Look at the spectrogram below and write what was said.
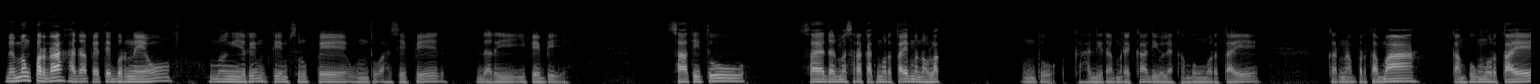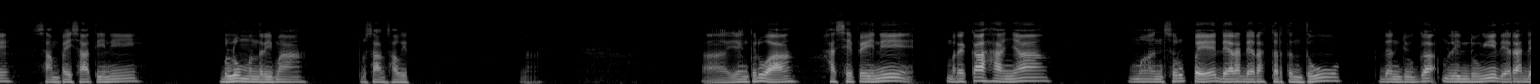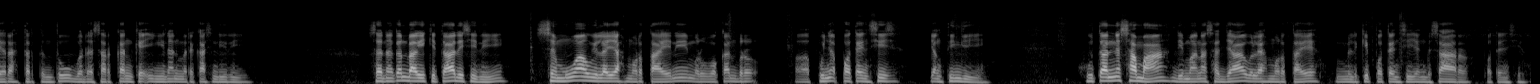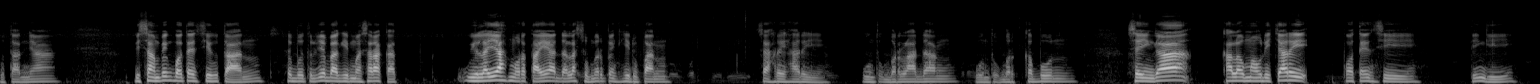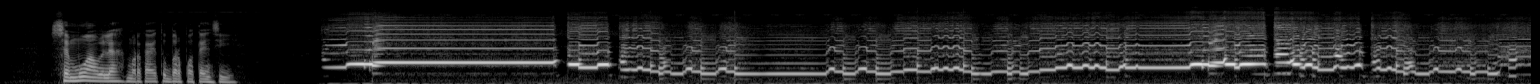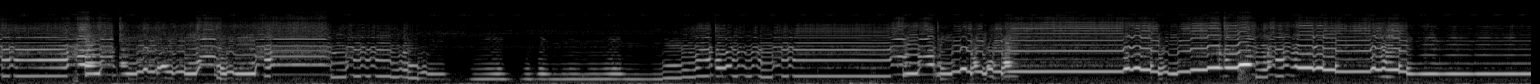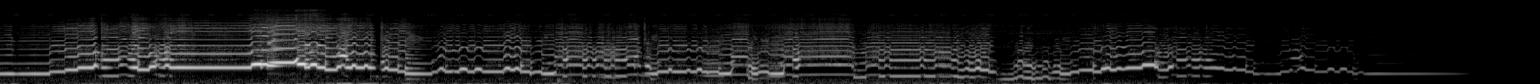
Memang pernah ada PT Borneo mengirim tim survei untuk HCP dari IPB. Saat itu saya dan masyarakat Murtai menolak untuk kehadiran mereka di wilayah Kampung Murtai karena pertama Kampung Murtai sampai saat ini belum menerima perusahaan sawit. Nah, uh, yang kedua, HCP ini mereka hanya mensurvei daerah-daerah tertentu dan juga melindungi daerah-daerah tertentu berdasarkan keinginan mereka sendiri. Sedangkan bagi kita di sini, semua wilayah Mortai ini merupakan ber, uh, punya potensi yang tinggi. Hutannya sama di mana saja wilayah Mortai memiliki potensi yang besar, potensi hutannya. Di samping potensi hutan, sebetulnya bagi masyarakat, wilayah Mortai adalah sumber penghidupan sehari-hari untuk berladang, untuk berkebun, sehingga kalau mau dicari potensi tinggi, semua wilayah Mortai itu berpotensi.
